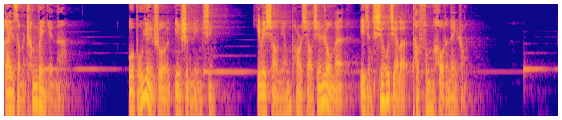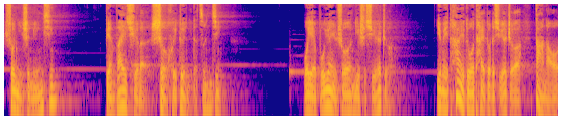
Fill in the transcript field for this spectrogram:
该怎么称谓您呢？我不愿说您是明星，因为小娘炮、小鲜肉们已经消解了他丰厚的内容。说你是明星，便歪曲了社会对你的尊敬。我也不愿意说你是学者，因为太多太多的学者大脑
